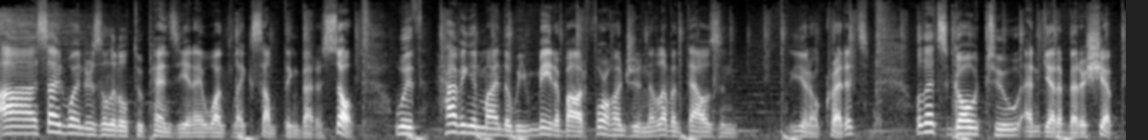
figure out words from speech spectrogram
uh sidewinder is a little too pansy and i want like something better. So with having in mind that we made about 411,000 you know credits let's go to and get a better ship.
